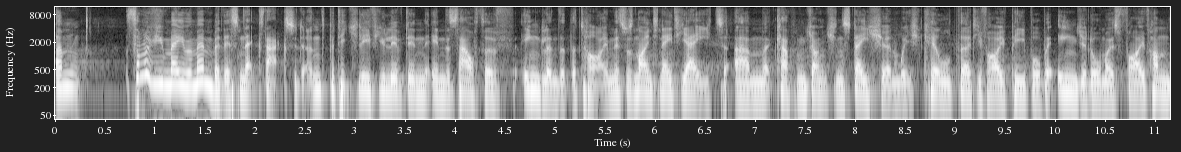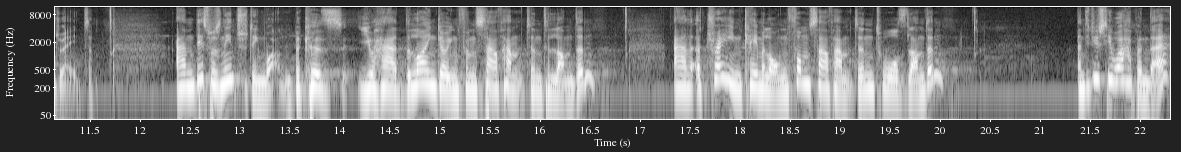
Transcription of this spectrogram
Um, some of you may remember this next accident, particularly if you lived in, in the south of England at the time. This was 1988 um, at Clapham Junction Station, which killed 35 people but injured almost 500. And this was an interesting one because you had the line going from Southampton to London, and a train came along from Southampton towards London. And did you see what happened there?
